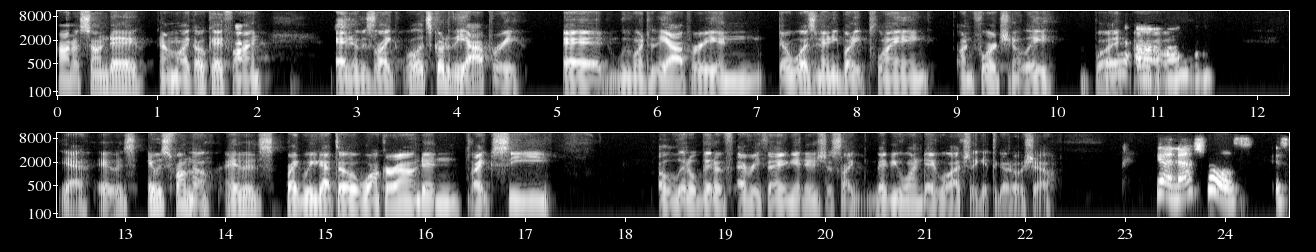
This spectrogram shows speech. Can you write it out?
on a sunday. And i'm like okay fine. And it was like well let's go to the opry. And we went to the opry and there wasn't anybody playing unfortunately but um, yeah, it was it was fun though. It was like we got to walk around and like see a little bit of everything, and it's just like maybe one day we'll actually get to go to a show. Yeah, Nashville's is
